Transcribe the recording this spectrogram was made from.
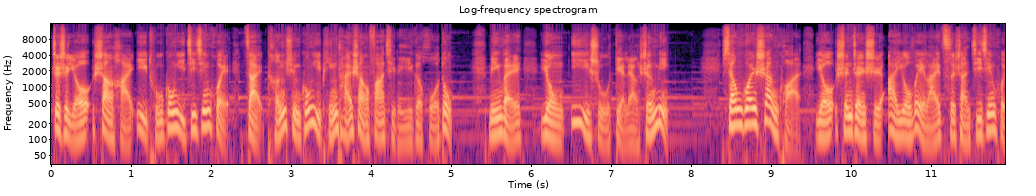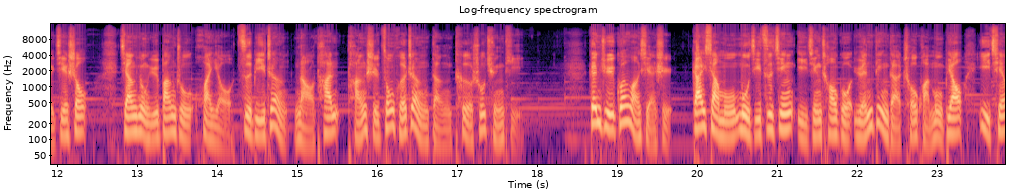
这是由上海意图公益基金会在腾讯公益平台上发起的一个活动，名为“用艺术点亮生命”。相关善款由深圳市爱幼未来慈善基金会接收，将用于帮助患有自闭症、脑瘫、唐氏综合症等特殊群体。根据官网显示，该项目募集资金已经超过原定的筹款目标一千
